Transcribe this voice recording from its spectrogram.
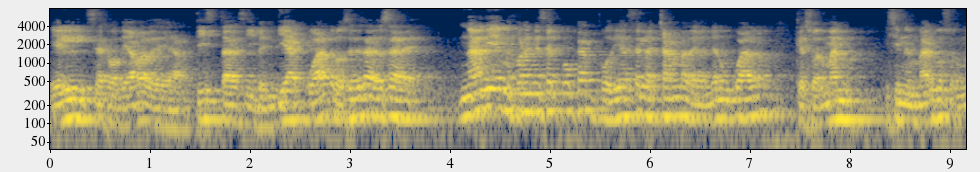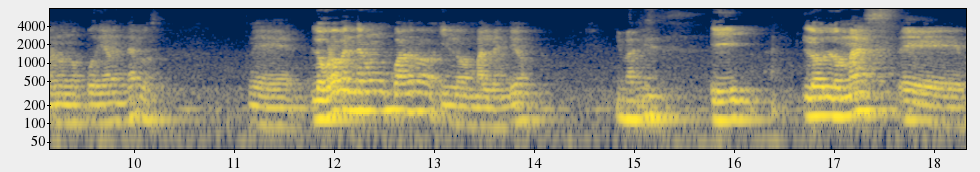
Él se rodeaba de artistas y vendía cuadros. Era, o sea, Nadie mejor en esa época podía hacer la chamba de vender un cuadro que su hermano. Y sin embargo, su hermano no podía venderlos. eh, logró vender un cuadro y lo malvendió. Imagínate. Y lo, lo más eh,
